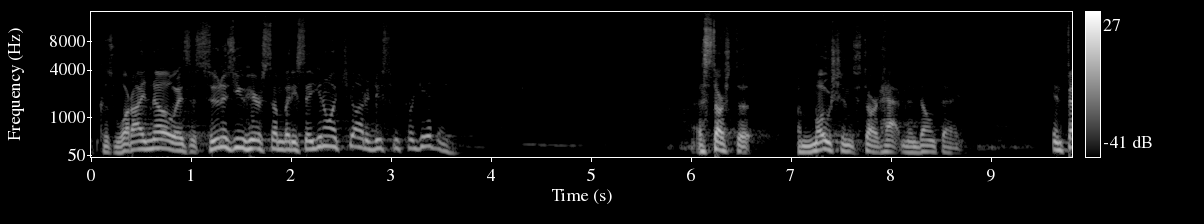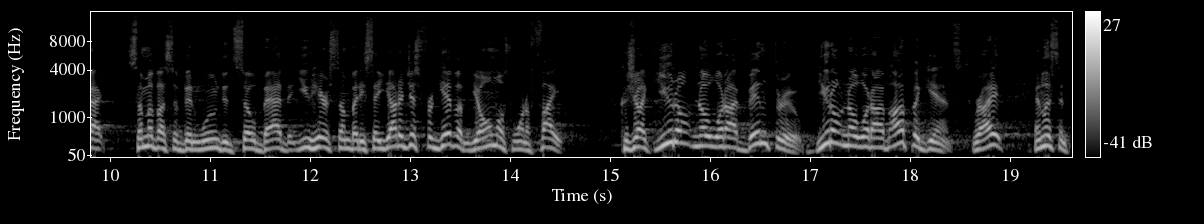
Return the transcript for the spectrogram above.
because what I know is as soon as you hear somebody say, you know what, you ought to do some forgiving, it starts to, emotions start happening, don't they? In fact, some of us have been wounded so bad that you hear somebody say, you ought to just forgive them. You almost want to fight because you're like, you don't know what I've been through. You don't know what I'm up against, right? And listen,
